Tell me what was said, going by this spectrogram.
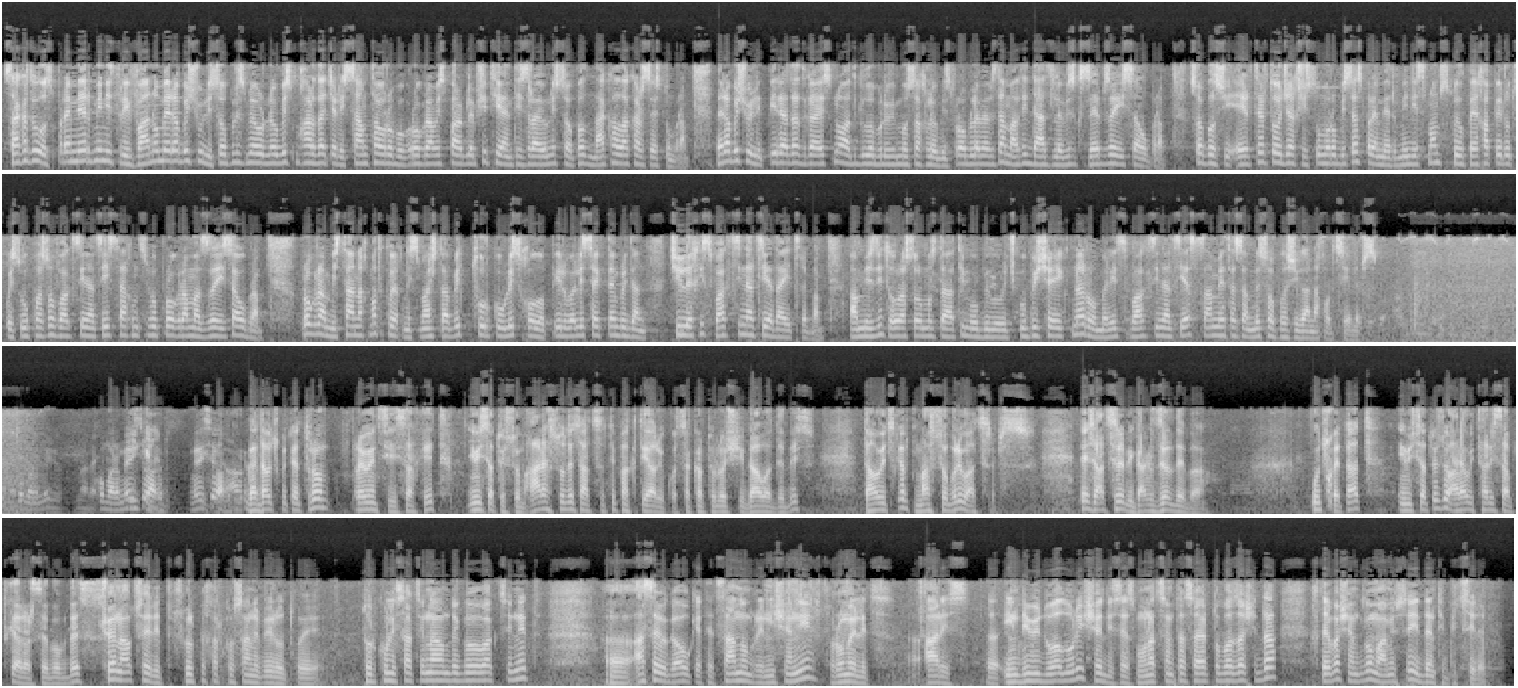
საქართველოს პრემიერ-მინისტრი ვანო მერაბიშვილი სოფლის მეურნეობის მხარდაჭერის სამთავრობო პროგრამის ფარგლებში თიანეთის რაიონის სოფელ ნაქალაქარს ესტუმრა. მერაბიშვილი პირადად გაესწრო ადგილობრივი მოსახლეობის პრობლემებს და მათი დაძლევის გზებზე ისაუბრა. სოფელში ერთ-ერთ ოჯახში სტუმრობისას პრემიერ-მინისტრმა მსხვილფეხა პირუტყვის უფასო ვაქცინაციის სახელმწიფო პროგრამაზე ისაუბრა. პროგრამის თანახმად ქვეყნის მასშტაბით თურქულის ხოლო 1 სექტემბრიდან ჯილეხის ვაქცინაცია დაიწყება. ამ მიზნით 250 მობილური ჯგუფი შეიქმნა, რომელიც ვაქცინაციას 3000-მდე სოფელში განახორციელებს. ხო, მაგრამ მე ისე ვაღებ, მე ისე გადავწყვიტეთ, რომ პრევენციის სახით, იმისათვის, რომ არასოდეს არც ერთი ფაქტი არ იყოს საქართველოსში დაავადების, დავიწყებთ მასობრივ აცრებს. ეს აცრები გაგრძელდება უწყვეტად, იმისათვის, რომ არავითარი საფრთხე არ არსებობდეს. ჩვენ ავცერით მსხვილფეხარქოსანი პირუტყვი თურქული საწინააღმდეგო ვაქცინით. ასევე გაუკეთეთ სანომრე ნიშანი, რომელიც არის ინდივიდუალური, შედის ეს მონაცემთა საერთო ბაზაში და ხდება შემდგომ ამისი იდენტიფიცირება.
